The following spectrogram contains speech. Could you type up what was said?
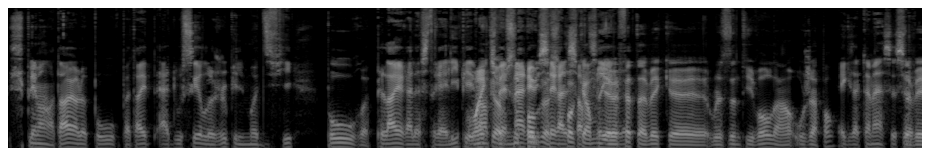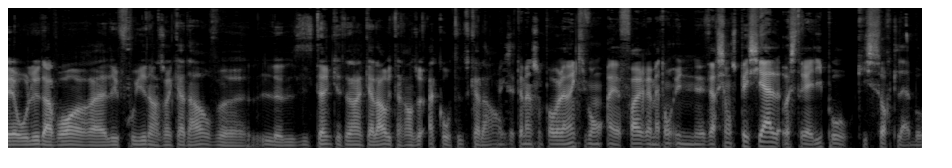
supplémentaires là, pour peut-être adoucir le jeu puis le modifier pour plaire à l'Australie puis Ouais, éventuellement c'est pas, réussir c'est à le pas sortir. comme il avait fait avec euh, Resident Evil au Japon. Exactement, c'est Il ça. avait, au lieu d'avoir à aller fouiller dans un cadavre, euh, l'item qui était dans le cadavre était rendu à côté du cadavre. Exactement. C'est probablement qu'ils vont euh, faire, mettons, une version spéciale Australie pour qu'ils sortent là-bas.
